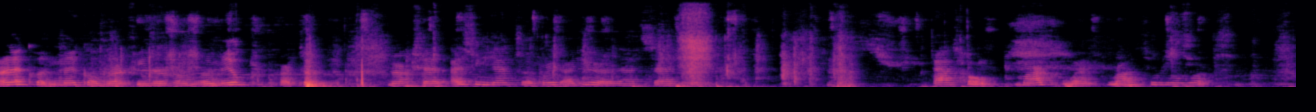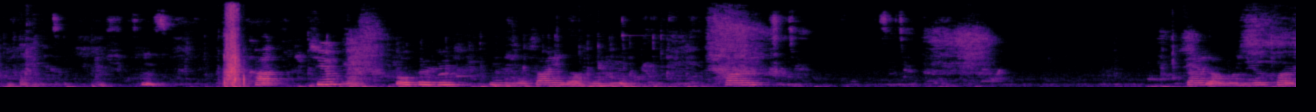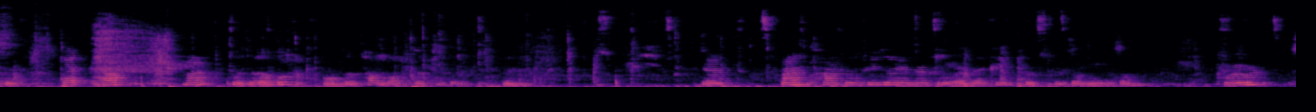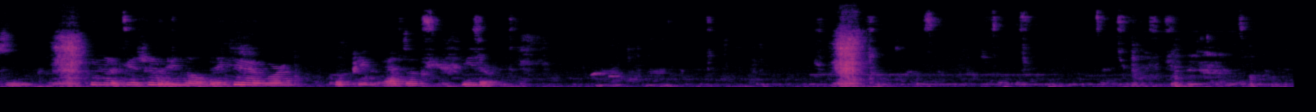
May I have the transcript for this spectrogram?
And I could make a bird feeder from a milk carton. Mark said, I think that's a great idea, Dad said. At home, Mark went right to the woods. Cut two openings in the side of the milk carton. Side of the milk carton. That helped Mark put the hook on the top of the feeder. And then Mark had the feeder in the tree and then he put some some bird communication in the making Mark could peep at the feeder.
